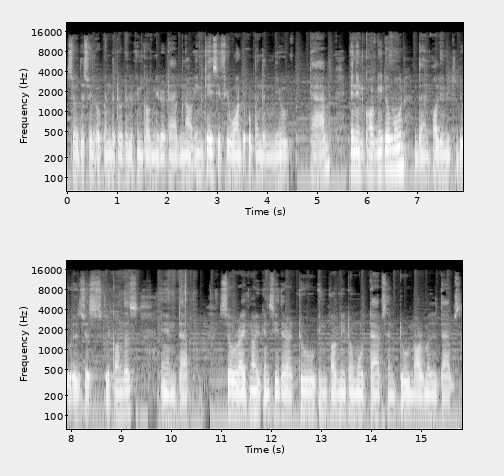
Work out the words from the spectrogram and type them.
So this will open the total incognito tab. Now in case if you want to open the new tab in incognito mode then all you need to do is just click on this and tap. So right now you can see there are two incognito mode tabs and two normal tabs.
